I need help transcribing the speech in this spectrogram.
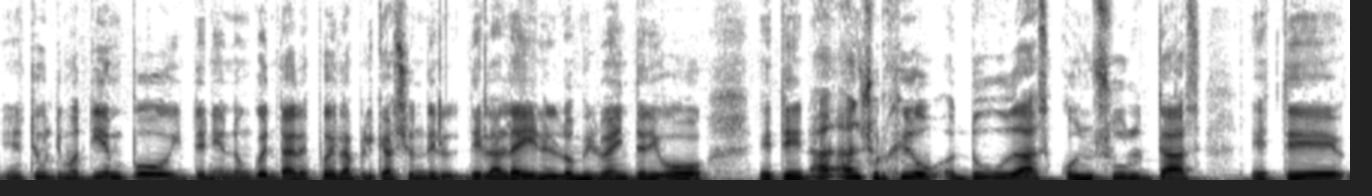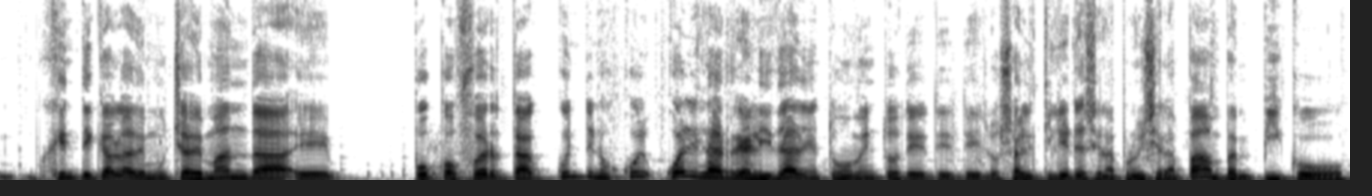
en este último tiempo y teniendo en cuenta después de la aplicación de, la ley en el 2020, digo, este, han surgido dudas, consultas, este, gente que habla de mucha demanda. Eh, poca oferta. Cuéntenos cuál, cuál, es la realidad en estos momentos de, de los alquileres en la provincia de La Pampa, en Pico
